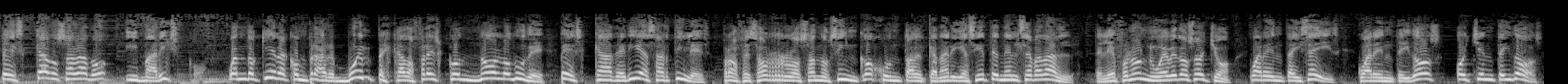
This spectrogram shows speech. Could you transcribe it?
pescado salado y marisco. Cuando quiera comprar buen pescado fresco, no lo dude. Pescaderías Artiles, Profesor Lozano 5 junto al Canaria 7 en el Cebadal. Teléfono 928 46 42 82.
